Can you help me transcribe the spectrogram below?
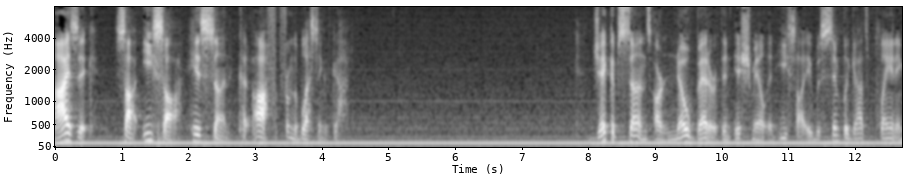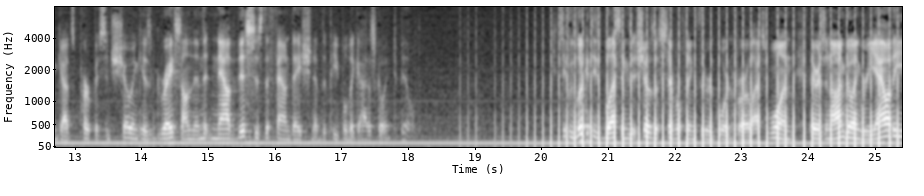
Isaac saw Esau, his son, cut off from the blessing of God. Jacob's sons are no better than Ishmael and Esau. It was simply God's plan and God's purpose and showing his grace on them that now this is the foundation of the people that God is going to build. See, if we look at these blessings, it shows us several things that are important for our lives. One, there is an ongoing reality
